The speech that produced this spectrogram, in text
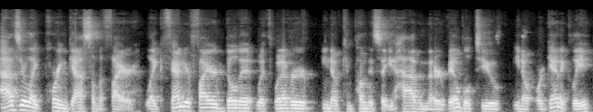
ads are like pouring gas on the fire like fan your fire build it with whatever you know components that you have and that are available to you you know organically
